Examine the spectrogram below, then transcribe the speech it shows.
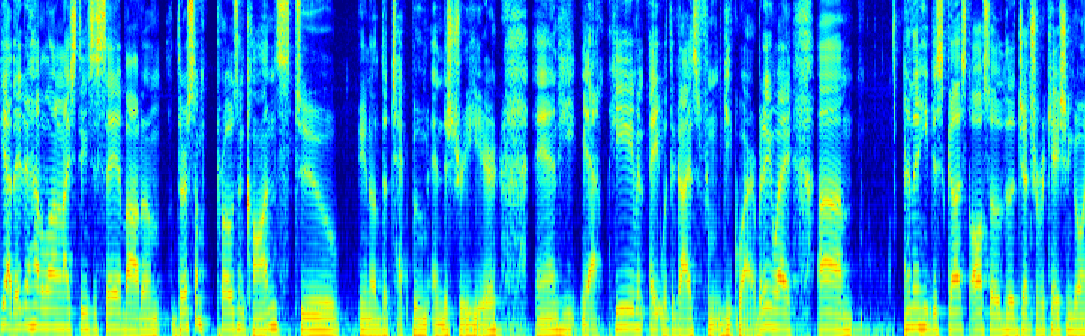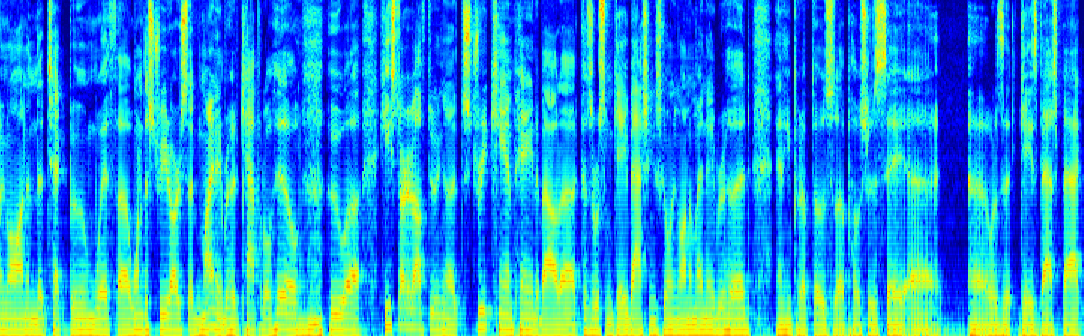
yeah, they didn't have a lot of nice things to say about them. There's some pros and cons to you know the tech boom industry here, and he, yeah, he even ate with the guys from GeekWire. But anyway, um, and then he discussed also the gentrification going on in the tech boom with uh, one of the street artists in my neighborhood, Capitol Hill, who uh, he started off doing a street campaign about because there was some gay bashings going on in my neighborhood, and he put up those uh, posters to say. Uh, what is it? Gays bash back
